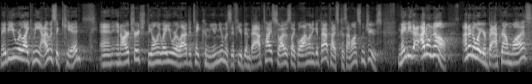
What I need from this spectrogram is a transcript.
maybe you were like me. I was a kid, and in our church, the only way you were allowed to take communion was if you'd been baptized. So I was like, well, I want to get baptized because I want some juice. Maybe that, I don't know. I don't know what your background was.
